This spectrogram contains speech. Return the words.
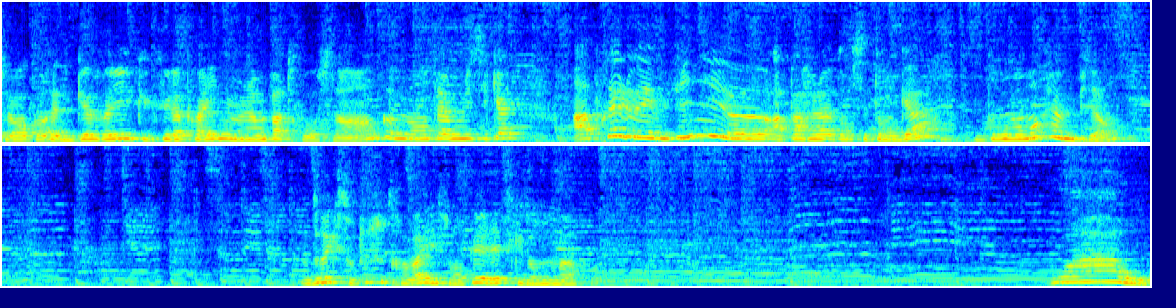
ça va encore être girly, cucul la praline, mais j'aime pas trop ça, hein, comme en termes musical. Après le MV, euh, à part là dans cet hangar, pour le moment j'aime bien. On dirait qu'ils sont tous au travail, ils sont en PLS, qu'ils en ont marre. Waouh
